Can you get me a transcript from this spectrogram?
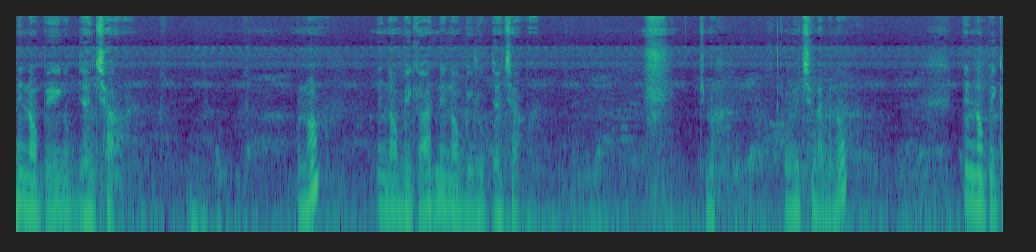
နှစ်နောက်ပိတ်လို့ပြန်ချဘောနော် နှစ်နောက်ပိတ်ကနှစ်နောက်ပိတ်လို့ပြန်ချဒီမှာဘယ်လိုချလိုက်မလို့နှစ်နောက်ပိတ်က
